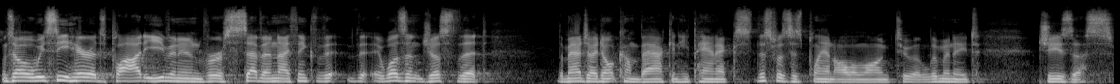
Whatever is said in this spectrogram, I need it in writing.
And so we see Herod's plot even in verse 7. I think that, that it wasn't just that the Magi don't come back and he panics. This was his plan all along to eliminate Jesus.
